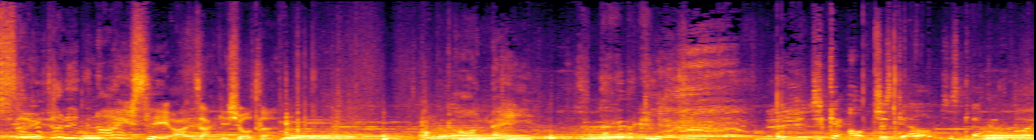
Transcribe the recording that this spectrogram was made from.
so you've done it nicely. All right, Zac, it's your turn. Go on, mate. Just get up, just get up, just get up.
